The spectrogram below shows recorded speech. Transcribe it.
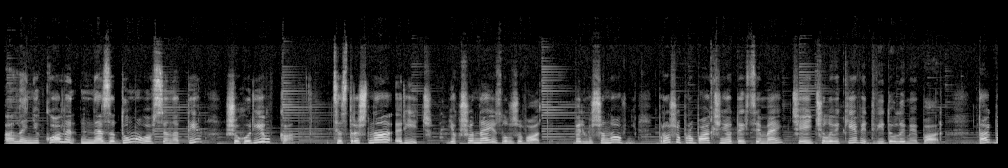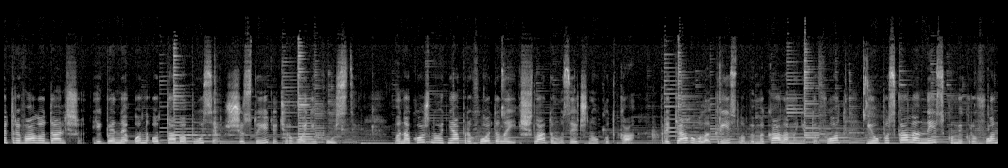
Але ніколи не задумувався над тим, що горівка це страшна річ, якщо нею зловживати. Вельми шановні, прошу пробачення тих сімей, чиї чоловіки відвідували мій бар. Так би тривало далі, якби не он ота бабуся, що стоїть у червоній хусті. Вона кожного дня приходила і йшла до музичного кутка, притягувала крісло, вимикала магнітофон і опускала низько мікрофон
